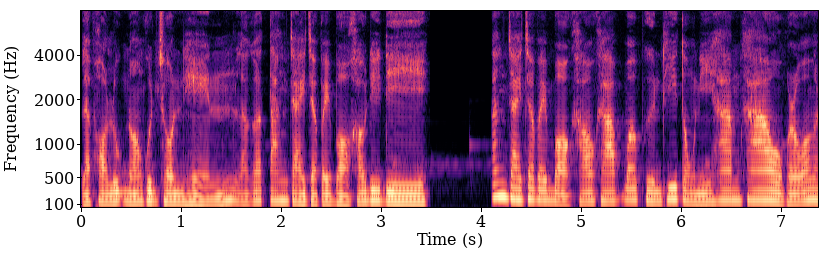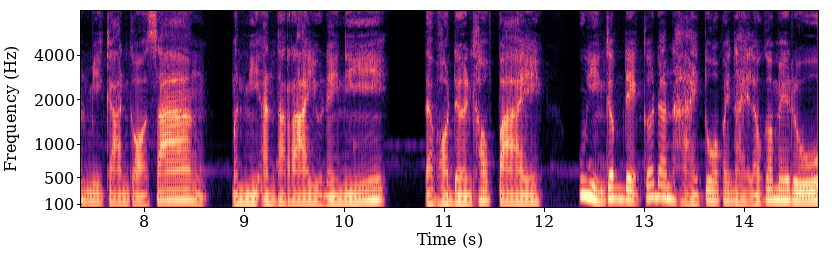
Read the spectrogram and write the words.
และพอลูกน้องคุณชนเห็น แล้วก็ตั้งใจจะไปบอกเขาดีๆ ตั้งใจจะไปบอกเขาครับว่าพื้นที่ตรงนี้ห้ามเข้า เพราะว่ามันมีการก่อสร้าง มันมีอันตรายอยู่ในนี้ แต่พอเดินเข้าไป ผู้หญิงกับเด็กก็ดันหายตัวไปไหนแล้วก็ไม่รู้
